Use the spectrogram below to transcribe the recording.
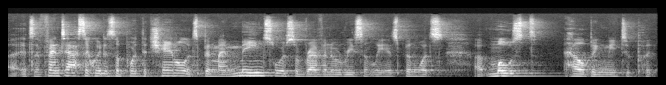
Uh, it's a fantastic way to support the channel. It's been my main source of revenue recently. It's been what's uh, most helping me to put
